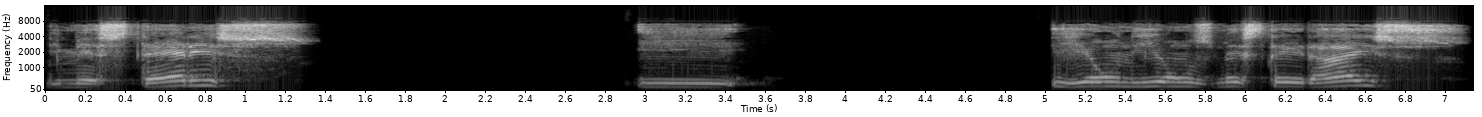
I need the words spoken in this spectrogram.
de mesteres, e, e reuniam os mesteirais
